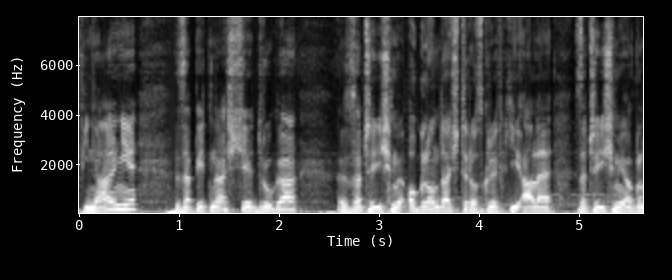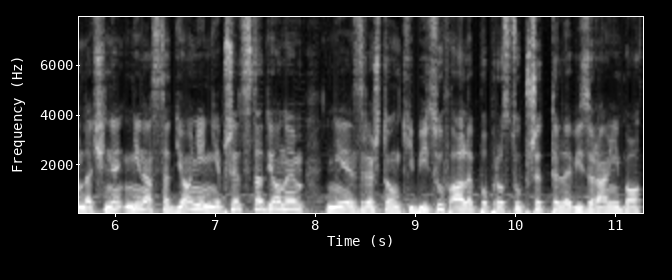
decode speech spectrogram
finalnie za 15 druga zaczęliśmy oglądać te rozgrywki, ale zaczęliśmy je oglądać nie, nie na stadionie, nie przed stadionem, nie z resztą kibiców, ale po prostu przed telewizorami, bo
